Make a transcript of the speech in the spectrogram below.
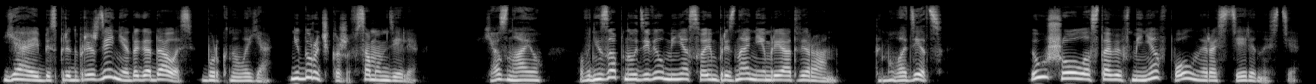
«Я и без предупреждения догадалась», — буркнула я. «Не дурочка же, в самом деле». «Я знаю». Внезапно удивил меня своим признанием Риад Веран. «Ты молодец». И ушел, оставив меня в полной растерянности.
